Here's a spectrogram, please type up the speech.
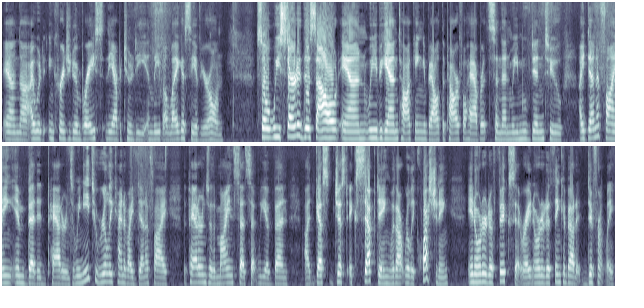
And uh, I would encourage you to embrace the opportunity and leave a legacy of your own. So we started this out and we began talking about the powerful habits, and then we moved into identifying embedded patterns. And we need to really kind of identify the patterns or the mindsets that we have been, I uh, guess, just accepting without really questioning in order to fix it, right? In order to think about it differently.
